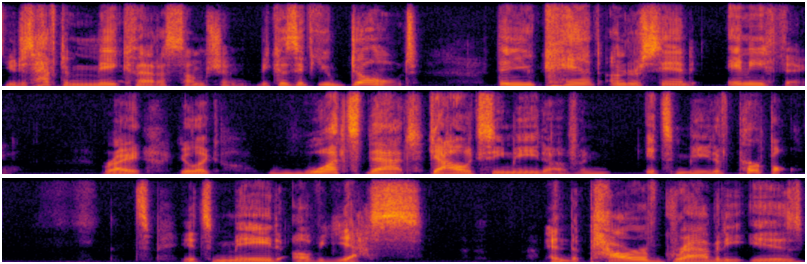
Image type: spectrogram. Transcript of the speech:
you just have to make that assumption because if you don't, then you can't understand anything, right? You're like, what's that galaxy made of? And it's made of purple. It's, it's made of yes. And the power of gravity is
